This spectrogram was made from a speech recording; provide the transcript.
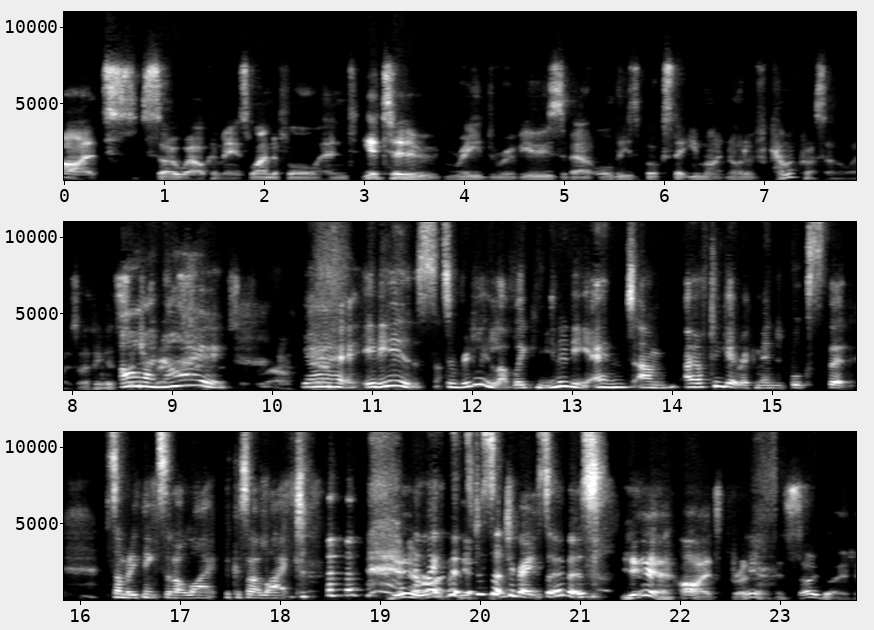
Oh, it's so welcoming. It's wonderful, and you get to read the reviews about all these books that you might not have come across otherwise. I think it's such Oh, I know. well. Yeah, it is. It's a really lovely community. And um, I often get recommended books that somebody thinks that I like because I liked. Yeah, And, right. like, that's Yeah. just such a great service. Yeah. Oh, it's brilliant. It's so good.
